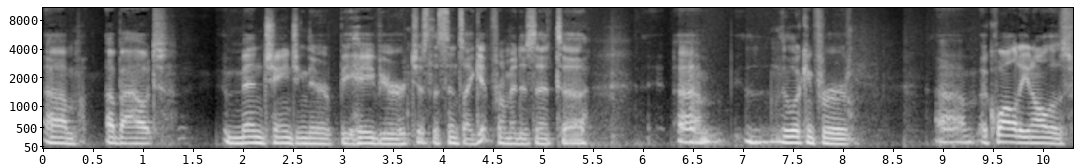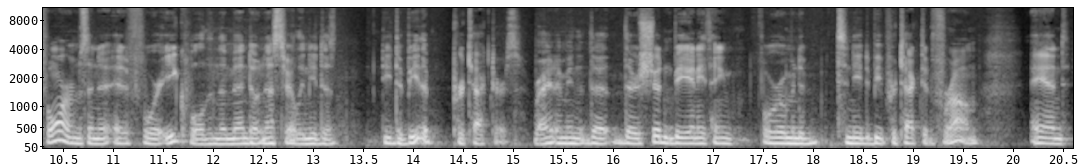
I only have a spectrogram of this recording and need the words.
um, about men changing their behavior. Just the sense I get from it is that uh, um, they're looking for um, equality in all those forms, and if we're equal, then the men don't necessarily need to need to be the protectors, right? I mean, the, there shouldn't be anything for women to, to need to be protected from, and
